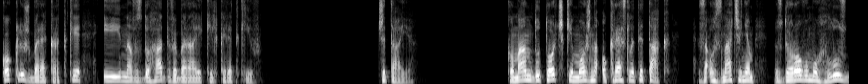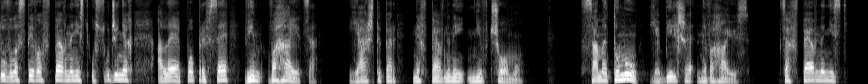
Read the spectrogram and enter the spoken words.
Коклюш бере картки і навздогад вибирає кілька рядків. Читає. Команду точки можна окреслити так за означенням здоровому глузду властива впевненість у судженнях, але, попри все, він вагається. Я ж тепер не впевнений ні в чому. Саме тому я більше не вагаюсь. Ця впевненість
